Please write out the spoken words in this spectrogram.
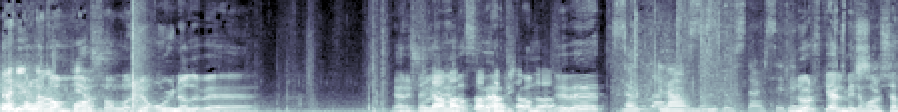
Kanka adam Marshall'la ne oynadı be. Yani Bela attı nasıl lan verdik? Marshall'da? An- evet. Dört kill de Nerf şey Marshall.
